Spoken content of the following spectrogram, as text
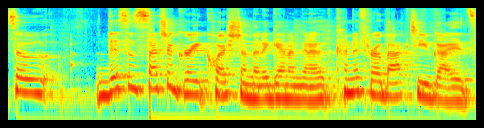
So, this is such a great question that, again, I'm going to kind of throw back to you guys.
